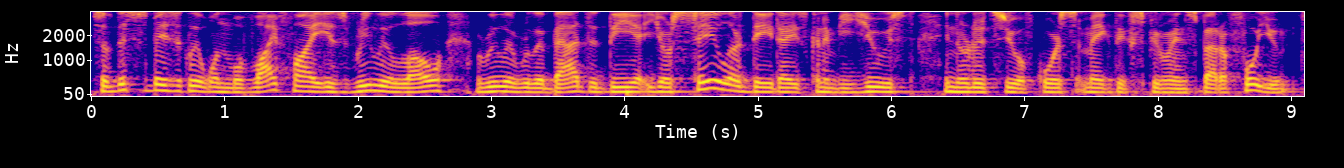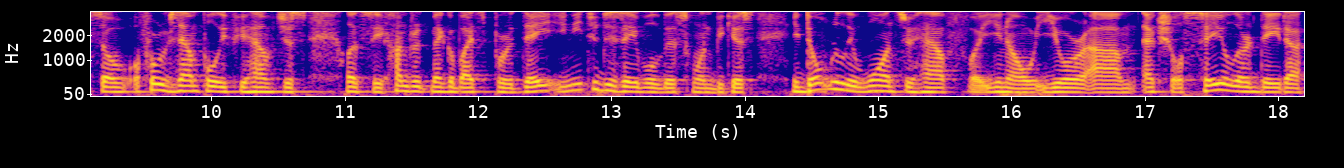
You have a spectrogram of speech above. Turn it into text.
So this is basically when Wi-Fi is really low, really really bad, the your cellular data is going to be used in order to of course make the experience better for you. So for example if you have just let's say 100 megabytes per day you need to disable this one because you don't really want to have uh, you know your um, actual cellular data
